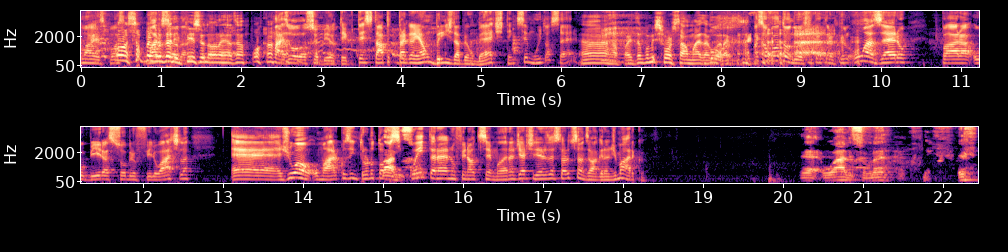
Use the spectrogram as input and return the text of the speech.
uma resposta. Pô, essa pergunta é difícil, não, né? Mas, ô, ô seu Bira, eu tenho que testar pra ganhar um brinde da Beombet, tem que ser muito a sério. Ah, rapaz, então vou me esforçar mais agora. Mas só faltam duas, fica tranquilo. 1x0 para o Bira sobre o filho Atila. É, João, o Marcos entrou no top Alisson. 50 né, no final de semana de artilheiros da história do Santos. É uma grande marca. É, o Alisson, né? Ele,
